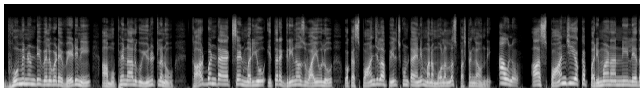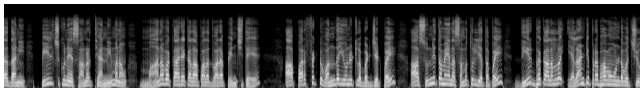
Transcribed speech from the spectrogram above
భూమి నుండి వెలువడే వేడిని ఆ ముప్పై నాలుగు యూనిట్లను కార్బన్ డయాక్సైడ్ మరియు ఇతర గ్రీనౌజ్ వాయువులు ఒక స్పాంజ్లా పీల్చుకుంటాయని మన మూలంలో స్పష్టంగా ఉంది. అవును. ఆ స్పాంజి యొక్క పరిమాణాన్ని లేదా దాని పీల్చుకునే సామర్థ్యాన్ని మనం మానవ కార్యకలాపాల ద్వారా పెంచితే ఆ పర్ఫెక్ట్ వంద యూనిట్ల బడ్జెట్పై ఆ సున్నితమైన సమతుల్యతపై దీర్ఘకాలంలో ఎలాంటి ప్రభావం ఉండవచ్చు?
